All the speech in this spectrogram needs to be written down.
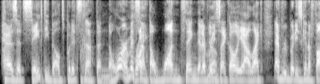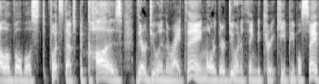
has its safety belts, but it's not the norm. It's Right. not the one thing that everybody's like, oh, yeah, like everybody's going to follow Volvo's footsteps because they're doing the right thing or they're doing a thing to keep people safe.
